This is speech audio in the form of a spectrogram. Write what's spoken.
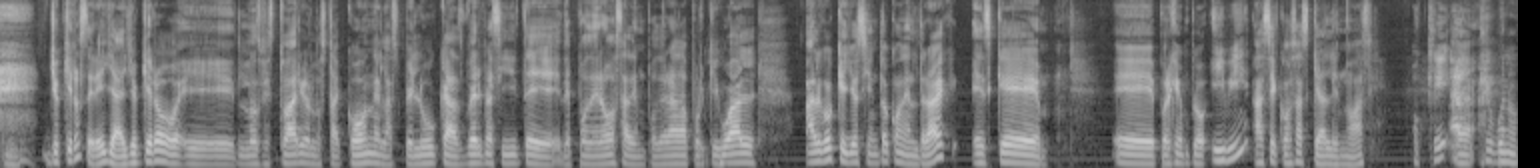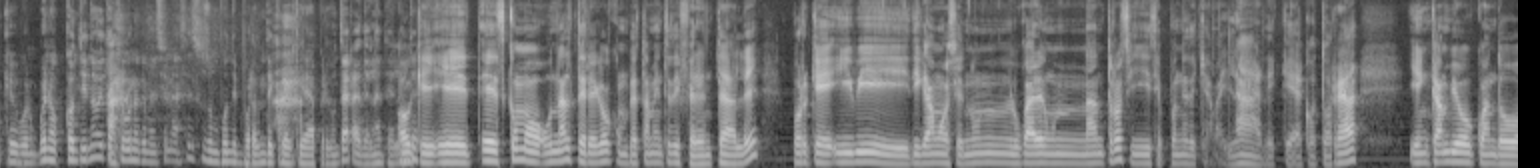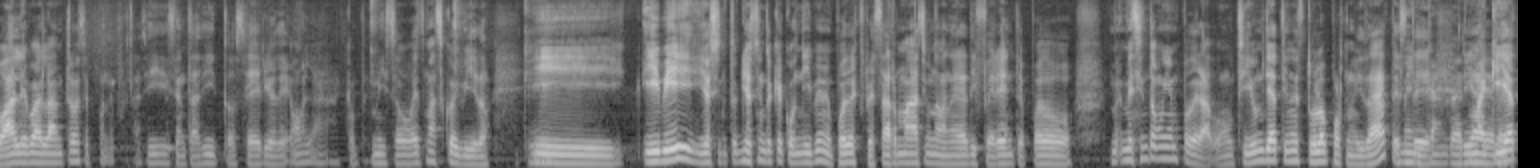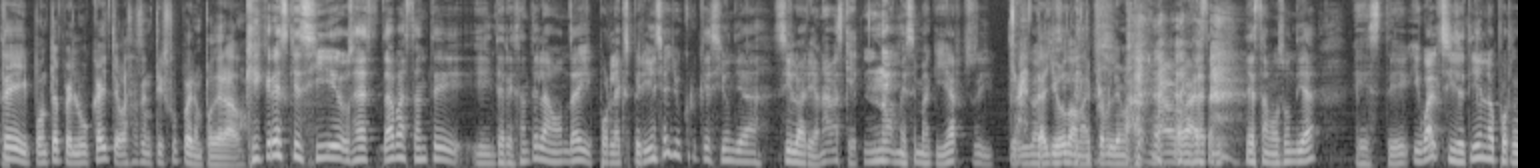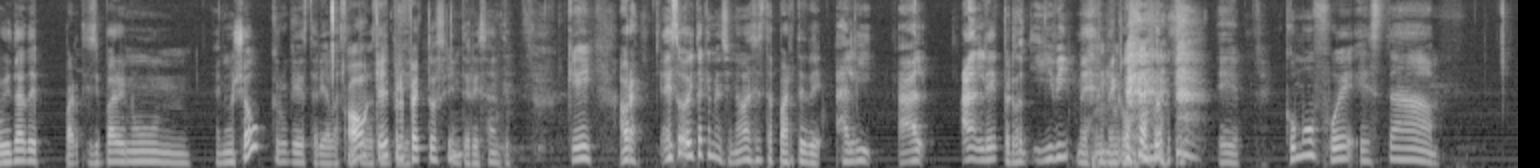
yo quiero ser ella, yo quiero eh, los vestuarios, los tacones, las pelucas, verme así de, de poderosa, de empoderada, porque igual algo que yo siento con el drag es que, eh, por ejemplo, Ivy hace cosas que Ale no hace. Ok, ah, Ah. qué bueno, qué bueno. Bueno, continúa ahorita, Ah. qué bueno que mencionas. Eso es un punto importante que quería preguntar. Adelante, adelante. Ok, eh, es como un alter ego completamente diferente a Ale, porque Ivy, digamos, en un lugar, en un antro, sí se pone de que a bailar, de que a cotorrear, y en cambio cuando Ale va al antro se pone pues así, sentadito, serio, de hola, con permiso, es más cohibido. Ok. Y Ivy, yo siento, yo siento que con Ivy me puedo expresar más de una manera diferente, puedo, me, me siento muy empoderado. Si un día tienes tú la oportunidad, Me este, encantaría maquíllate y ponte peluca y te vas a sentir súper empoderado. ¿Qué crees que sí? O sea, está bastante interesante la onda y por la experiencia yo creo que sí un día sí lo haría. Nada más que no me sé maquillar. sí, te, Ah, te ayudo, sí. no hay problema. Está- ya estamos un día. Este, igual, si se tienen la oportunidad de participar en un, en un show, creo que estaría bastante, ok, bastante perfecto, sí. interesante. Ok, ahora, eso ahorita que mencionabas esta parte de Ali, Al, Ale, perdón, Ivy, me, me confundo. Eh, ¿Cómo fue esta,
